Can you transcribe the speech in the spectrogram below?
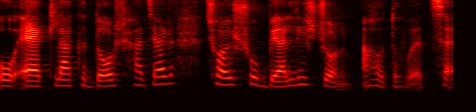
ও এক লাখ দশ হাজার ছয়শো বিয়াল্লিশ জন আহত হয়েছে।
